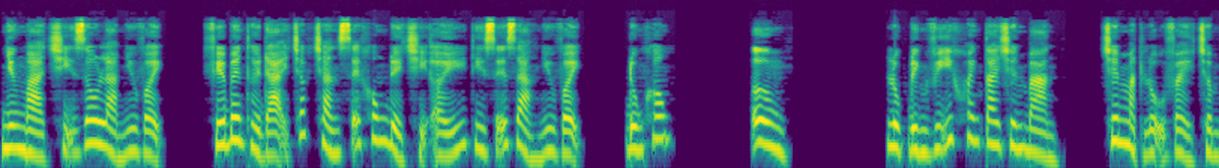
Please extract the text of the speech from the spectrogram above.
Nhưng mà chị dâu làm như vậy, phía bên thời đại chắc chắn sẽ không để chị ấy đi dễ dàng như vậy, đúng không? Ừm. Lục Đình Vĩ khoanh tay trên bàn, trên mặt lộ vẻ trầm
